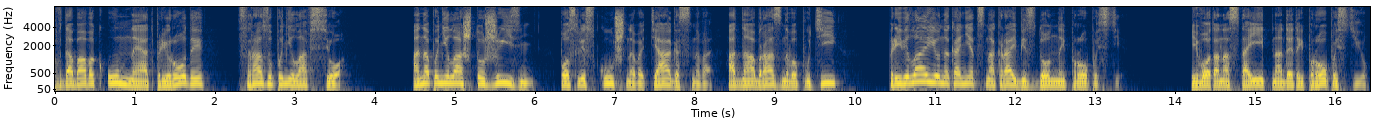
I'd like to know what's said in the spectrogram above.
вдобавок умная от природы, сразу поняла все. Она поняла, что жизнь после скучного, тягостного, однообразного пути привела ее, наконец, на край бездонной пропасти. И вот она стоит над этой пропастью,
